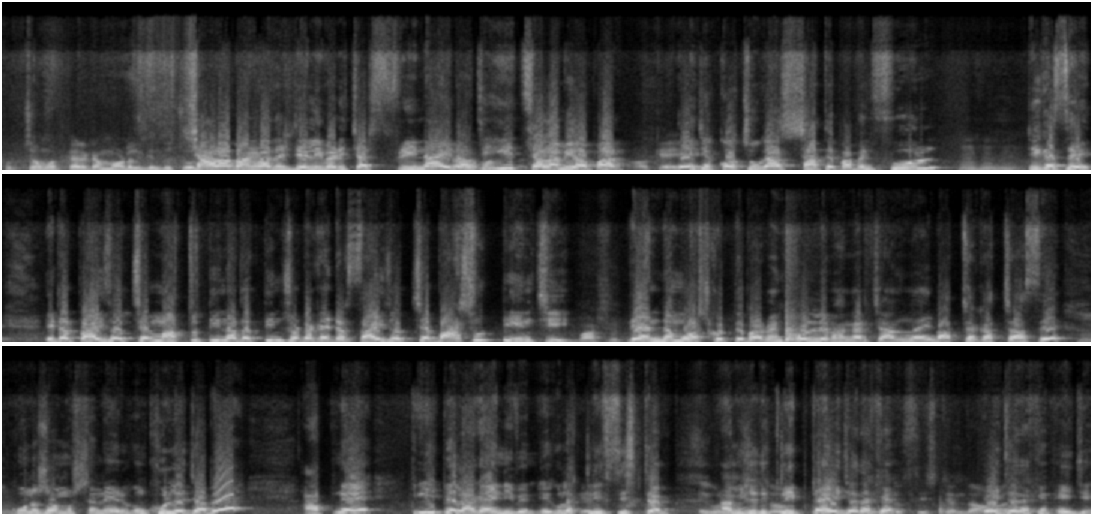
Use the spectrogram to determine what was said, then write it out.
খুব চমৎকার একটা মডেল কিন্তু সারা বাংলাদেশ ডেলিভারি চার্জ ফ্রি না এটা হচ্ছে ঈদ সালামি অফার এই যে কচু গাছ সাথে পাবেন ফুল। ঠিক আছে? এটার প্রাইস হচ্ছে মাত্র তিন হাজার তিনশো টাকা এটার সাইজ হচ্ছে বাষট্টি ইঞ্চি। 62 র্যান্ডাম ওয়াশ করতে পারবেন পড়লে ভাঙার চাল নাই বাচ্চা কাচ্চা আছে কোনো সমস্যা নেই এরকম খুলে যাবে। আপনি ক্লিপে লাগাই নেবেন এগুলো ক্লিপ সিস্টেম আমি যদি ক্লিপটা এই যে দেখেন এই যে দেখেন এই যে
